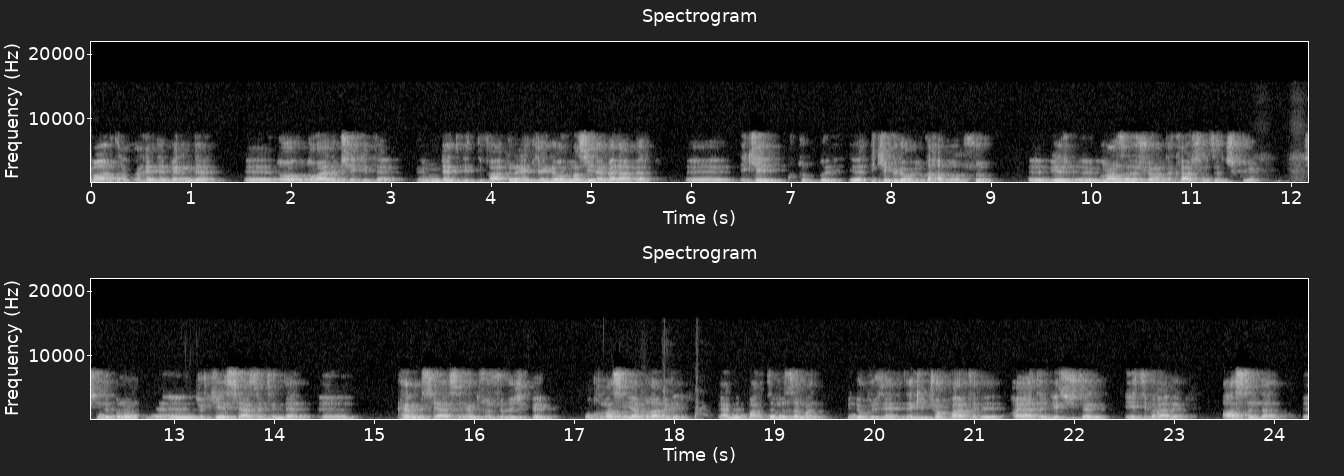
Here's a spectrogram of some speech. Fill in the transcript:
vardı ama HDP'nin de dolaylı bir şekilde Millet İttifakı'na entegre olmasıyla beraber iki kutuplu, iki bloklu daha doğrusu bir manzara şu anda karşımıza çıkıyor. Şimdi bunun Türkiye siyasetinde hem siyasi hem sosyolojik bir okuması yapılabilir. Yani baktığımız zaman 1950'deki çok partili hayata geçişten itibaren aslında e,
